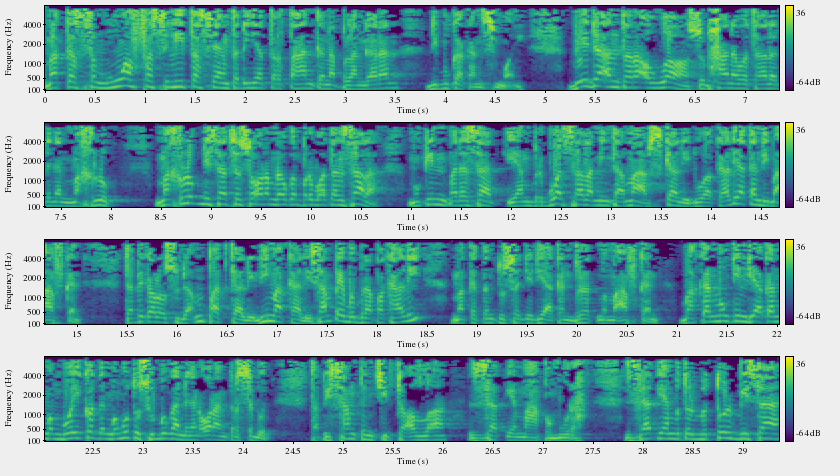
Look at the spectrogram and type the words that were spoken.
Maka semua fasilitas yang tadinya tertahan karena pelanggaran dibukakan semuanya. Beda Allah subhanahu wa ta'ala dengan makhluk. Makhluk di saat seseorang melakukan perbuatan salah. Mungkin pada saat yang berbuat salah minta maaf sekali, dua kali akan dimaafkan. Tapi kalau sudah empat kali, lima kali, sampai beberapa kali, maka tentu saja dia akan berat memaafkan. Bahkan mungkin dia akan memboikot dan memutus hubungan dengan orang tersebut. Tapi sang pencipta Allah, zat yang maha pemurah. Zat yang betul-betul bisa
